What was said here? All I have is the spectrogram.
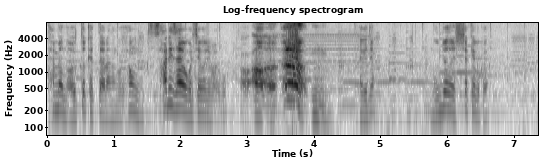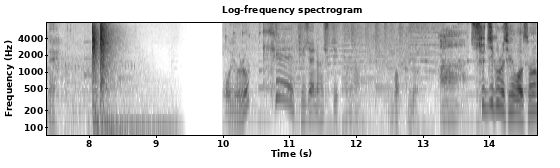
타면 어떻겠다라는 거형 사리 사욕을 채우지 말고 아, 아, 아, 아, 음. 알겠죠? 운전을 시작해 볼까요? 네. 오 이렇게 디자인을 할 수도 있구나. 머플러. 아 수직으로 세워서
